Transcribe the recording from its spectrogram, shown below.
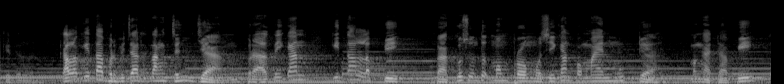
Gitu loh. Kalau kita berbicara tentang jenjang, berarti kan kita lebih bagus untuk mempromosikan pemain muda menghadapi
